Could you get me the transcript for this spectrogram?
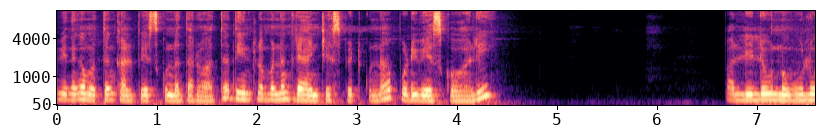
ఈ విధంగా మొత్తం కలిపేసుకున్న తర్వాత దీంట్లో మనం గ్రైండ్ చేసి పెట్టుకున్న పొడి వేసుకోవాలి. పల్లీలు నువ్వులు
